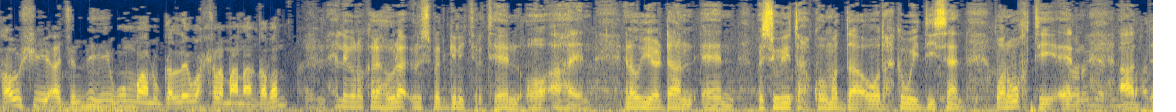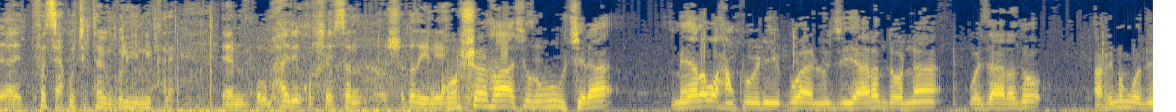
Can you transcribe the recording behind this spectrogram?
hawshii ajandihii un baanu galle wax kale maanaan qaban. Xilliganoo kale howlaha culus baad geli jirteen oo ah inaad u yeedhaan mas'uuliyiinta xukuumadda oo ad wax ka weydiisaan. Waana wakti aad fasax ku jirtaan golihiinii kale. Bal maxaa idiin qorshaysan shaqadiinii qorshahaasun wuu jiraa meelo waxaan ku idhi waanu ziyaaran doonaa wasaarado arrimahoodu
